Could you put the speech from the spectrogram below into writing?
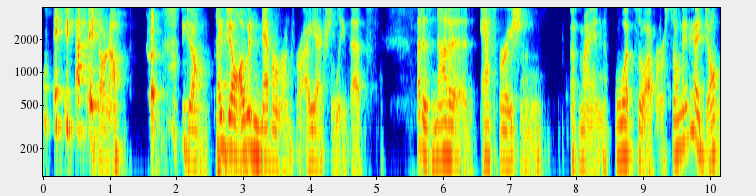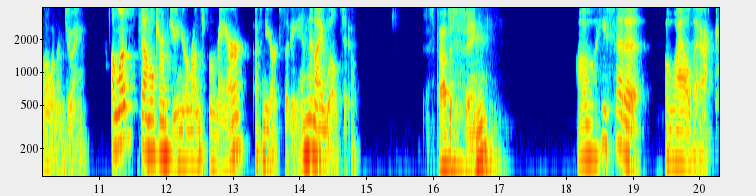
Like, I don't know. I don't. I don't. I would never run for. I actually, that's that is not an aspiration of mine whatsoever. So maybe I don't know what I'm doing, unless Donald Trump Jr. runs for mayor of New York City, and then I will too. Is that a thing? Oh, he said it a while back.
